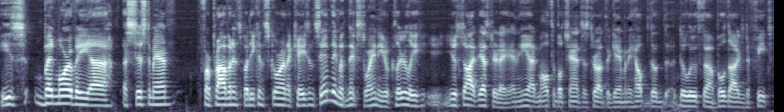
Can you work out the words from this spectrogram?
he's been more of a uh, assist man for Providence, but he can score on occasion. Same thing with Nick Swaney, who clearly you saw it yesterday, and he had multiple chances throughout the game, and he helped the Duluth uh, Bulldogs defeat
